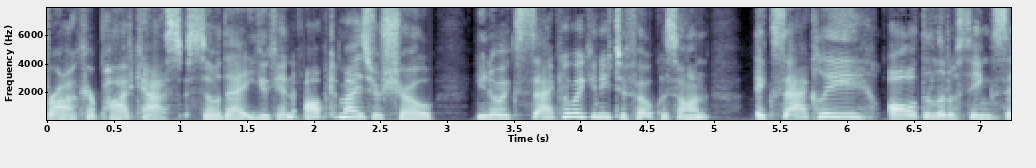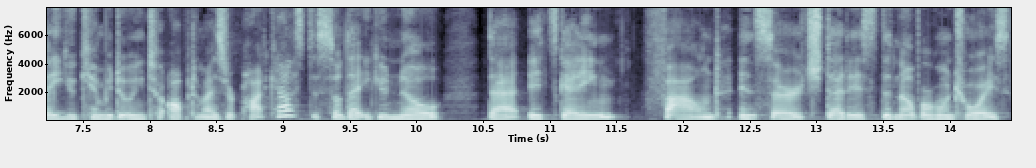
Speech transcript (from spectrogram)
Rock Your Podcast, so that you can optimize your show. You know exactly what you need to focus on exactly all the little things that you can be doing to optimize your podcast so that you know that it's getting found in search that is the number one choice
